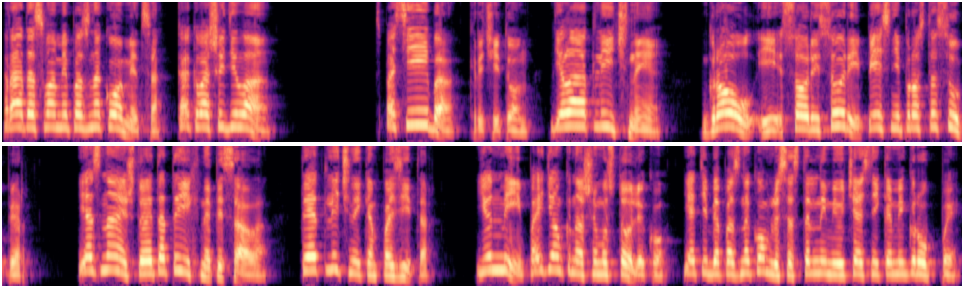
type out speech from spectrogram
«Рада с вами познакомиться. Как ваши дела?» «Спасибо!» – кричит он. «Дела отличные. Growl и Sorry Sorry песни просто супер. Я знаю, что это ты их написала. Ты отличный композитор. Юнми, пойдем к нашему столику. Я тебя познакомлю с остальными участниками группы.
